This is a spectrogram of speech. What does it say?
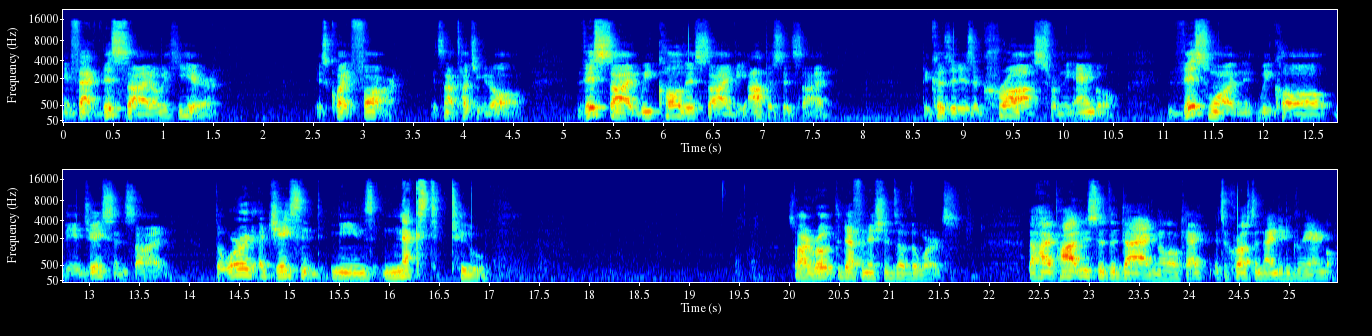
In fact, this side over here is quite far. It's not touching at all. This side, we call this side the opposite side because it is across from the angle. This one we call the adjacent side. The word adjacent means next to. So I wrote the definitions of the words. The hypotenuse is the diagonal, okay? It's across a 90 degree angle.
